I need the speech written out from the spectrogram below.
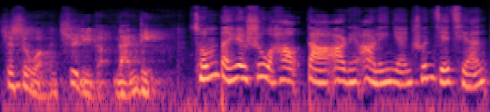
这是我们治理的难点。从本月十五号到二零二零年春节前，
